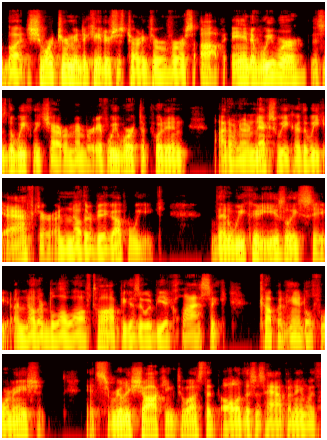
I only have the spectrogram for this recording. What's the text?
But short term indicators are starting to reverse up. And if we were, this is the weekly chart, remember, if we were to put in, I don't know, next week or the week after another big up week, then we could easily see another blow off top because it would be a classic cup and handle formation. It's really shocking to us that all of this is happening with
